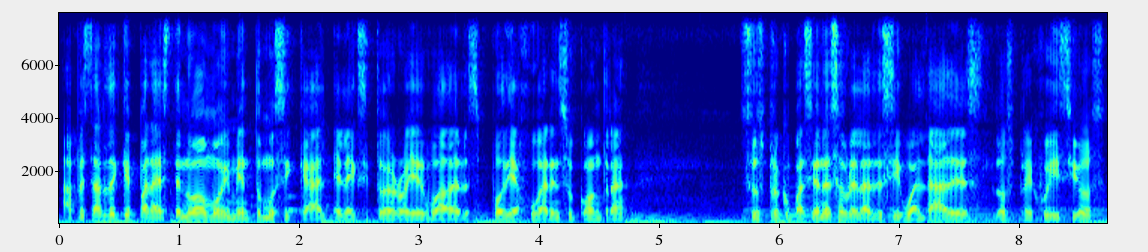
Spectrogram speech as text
A pesar de que para este nuevo movimiento musical el éxito de Roger Waters podía jugar en su contra, sus preocupaciones sobre las desigualdades, los prejuicios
